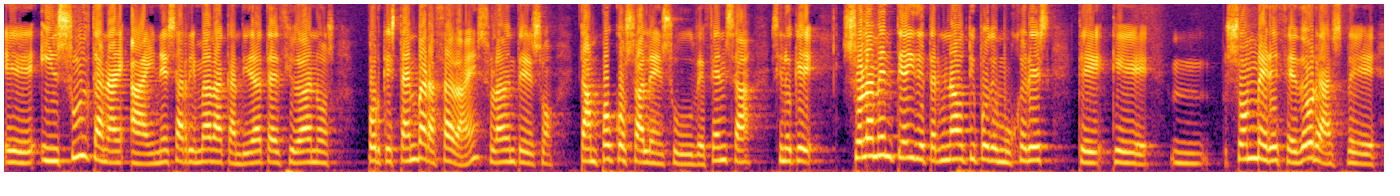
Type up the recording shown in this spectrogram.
eh, insultan a, Inés Arrimada, candidata de Ciudadanos, porque está embarazada, ¿eh? solamente eso, tampoco sale en su defensa, sino que solamente hay determinado tipo de mujeres que, mm, son merecedoras de,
